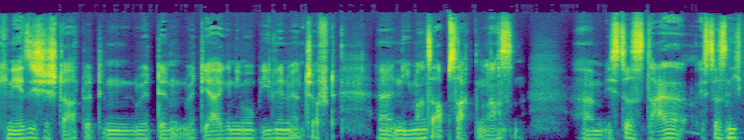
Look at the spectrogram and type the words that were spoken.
chinesische Staat wird, den, wird, den, wird die eigene Immobilienwirtschaft äh, niemals absacken lassen. Ähm, ist das da, ist das nicht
